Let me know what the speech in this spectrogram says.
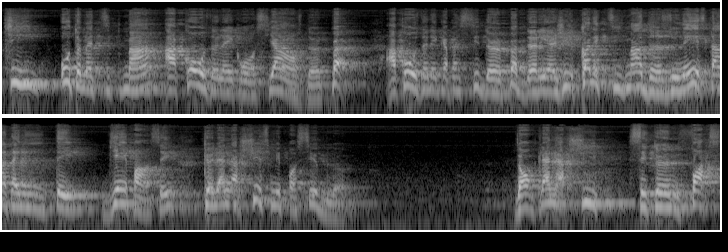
qui, automatiquement, à cause de l'inconscience d'un peuple, à cause de l'incapacité d'un peuple de réagir collectivement dans une instantanéité bien pensée, que l'anarchisme est possible. Donc l'anarchie, c'est une force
